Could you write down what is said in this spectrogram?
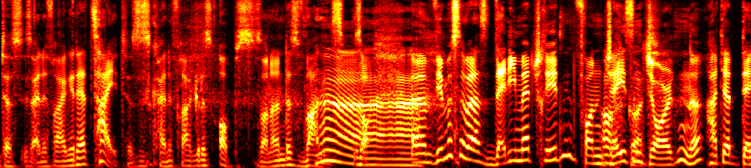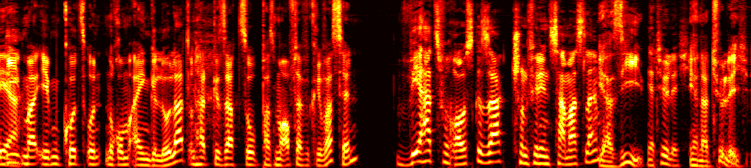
Das ist eine Frage der Zeit. Das ist keine Frage des Obs, sondern des Wanns. Ah. So, ähm, wir müssen über das Daddy-Match reden von Och Jason Gott. Jordan. Ne? Hat ja Daddy Ja. mal eben kurz unten rum eingelullert und hat gesagt: So, pass mal auf, dafür krieg ich was denn? wer hat's vorausgesagt? Schon für den SummerSlam? Ja, sie. Natürlich. Ja, natürlich.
